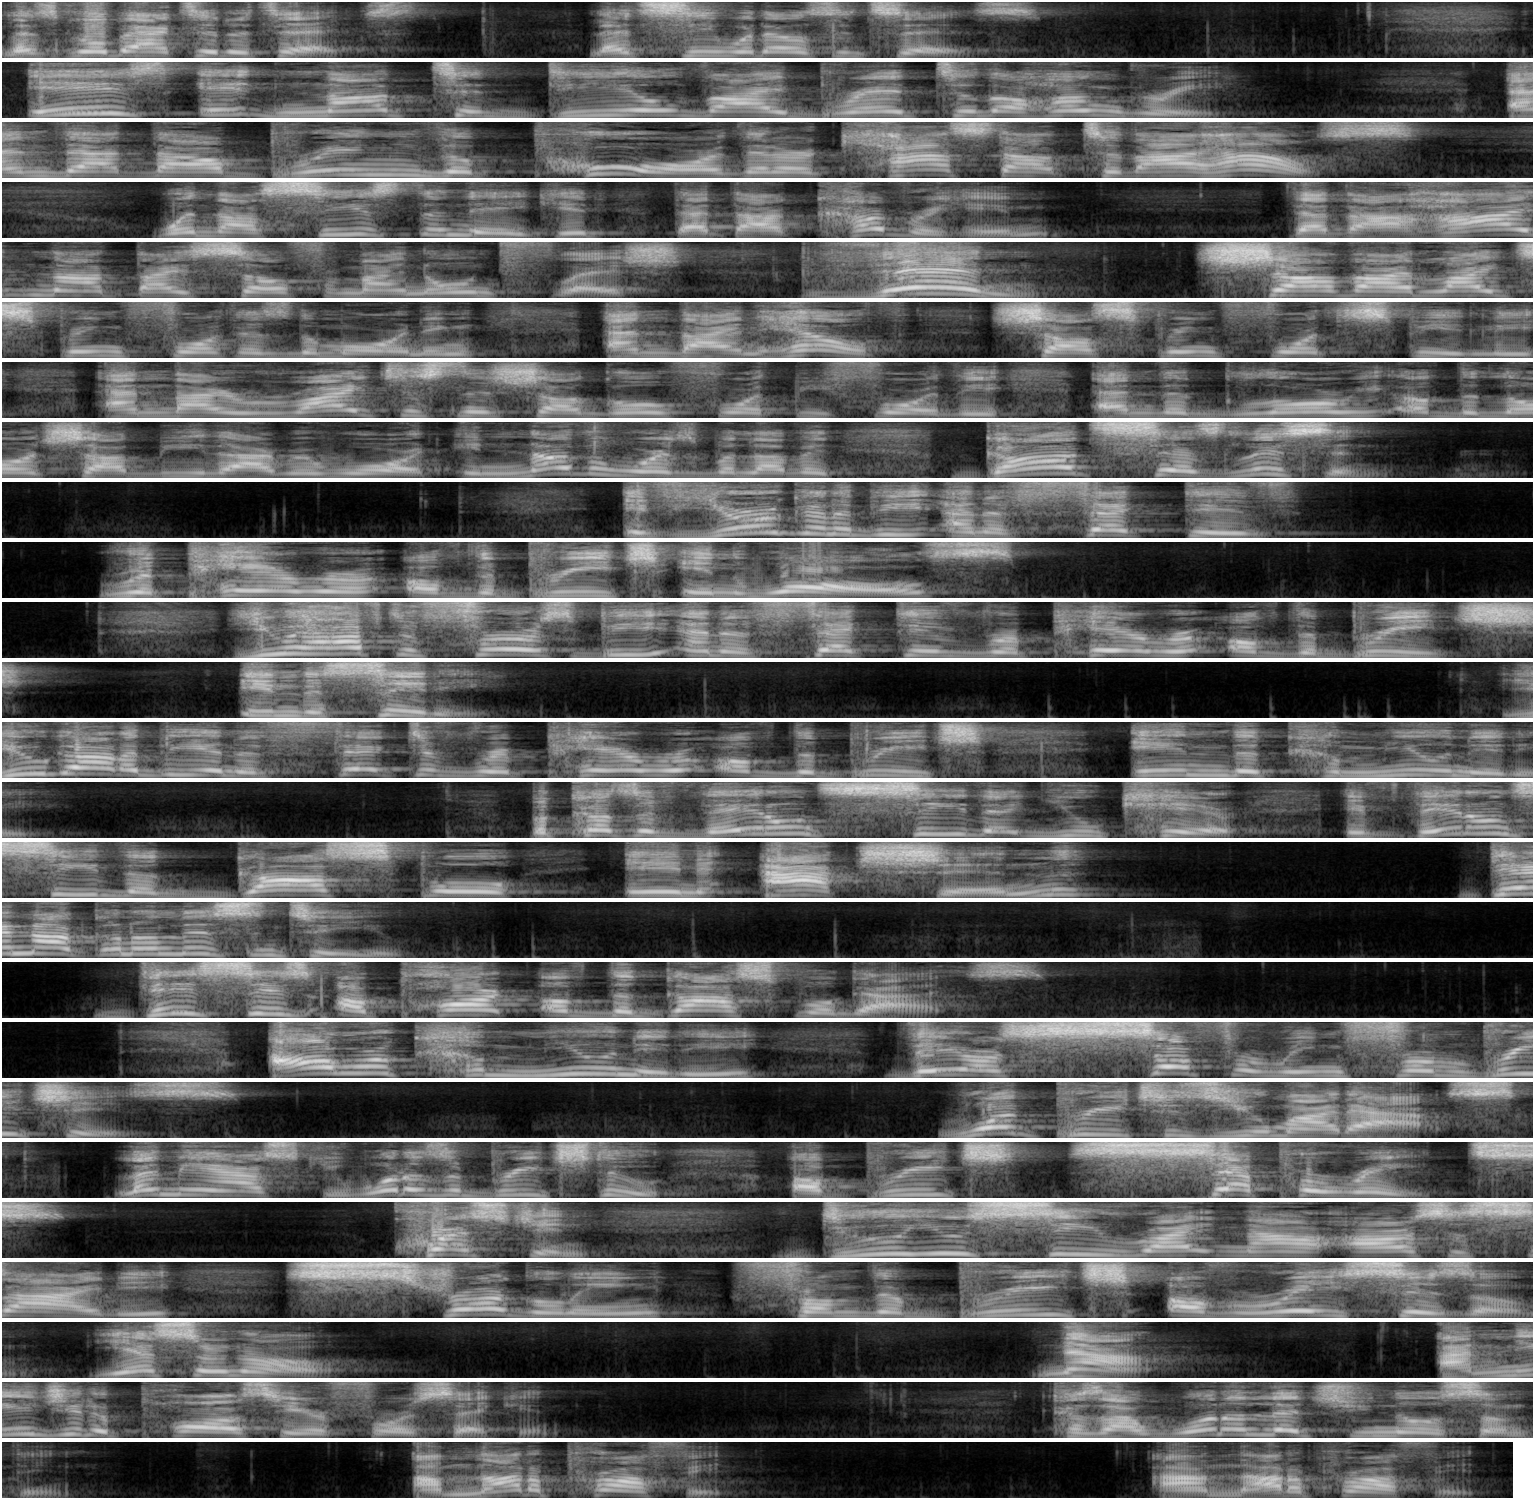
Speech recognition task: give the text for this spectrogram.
Let's go back to the text. Let's see what else it says. Is it not to deal thy bread to the hungry, and that thou bring the poor that are cast out to thy house? When thou seest the naked, that thou cover him, that thou hide not thyself from thine own flesh, then shall thy light spring forth as the morning, and thine health shall spring forth speedily, and thy righteousness shall go forth before thee, and the glory of the Lord shall be thy reward. In other words, beloved, God says, listen, if you're going to be an effective repairer of the breach in walls, you have to first be an effective repairer of the breach in the city. You got to be an effective repairer of the breach in the community. Because if they don't see that you care, if they don't see the gospel in action, they're not going to listen to you. This is a part of the gospel, guys. Our community, they are suffering from breaches. What breaches, you might ask? Let me ask you, what does a breach do? A breach separates. Question Do you see right now our society struggling from the breach of racism? Yes or no? Now, I need you to pause here for a second because I want to let you know something. I'm not a prophet. I'm not a prophet.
